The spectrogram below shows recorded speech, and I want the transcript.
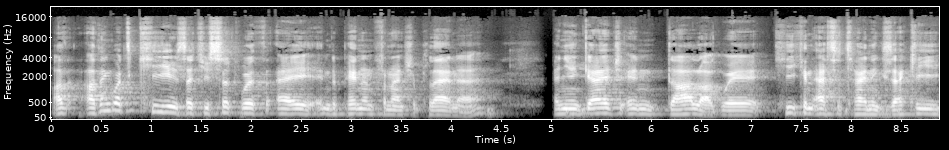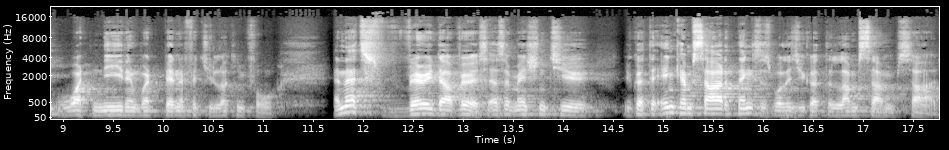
I, I think what's key is that you sit with a independent financial planner and you engage in dialogue where he can ascertain exactly what need and what benefit you're looking for. And that's very diverse. As I mentioned to you, You've got the income side of things as well as you've got the lump sum side.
